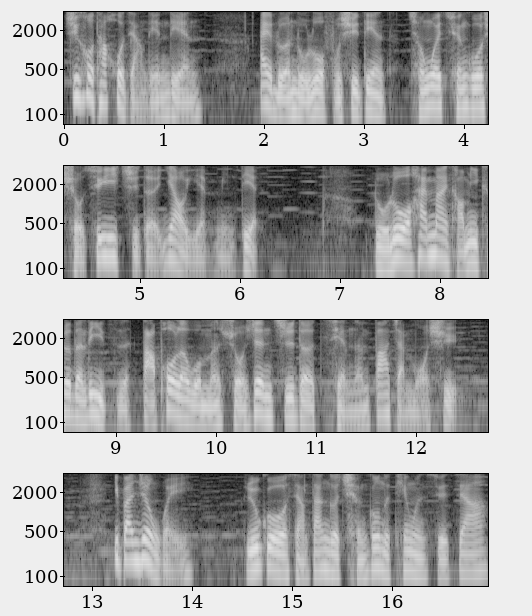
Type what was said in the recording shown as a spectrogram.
之后他获奖连连。艾伦·鲁洛服饰店成为全国首屈一指的耀眼名店。鲁洛和麦考密科的例子打破了我们所认知的潜能发展模式。一般认为，如果想当个成功的天文学家，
